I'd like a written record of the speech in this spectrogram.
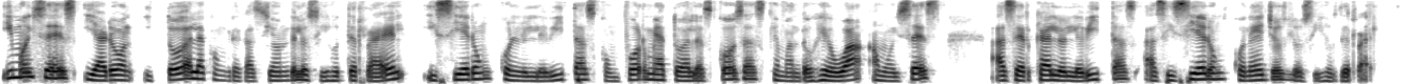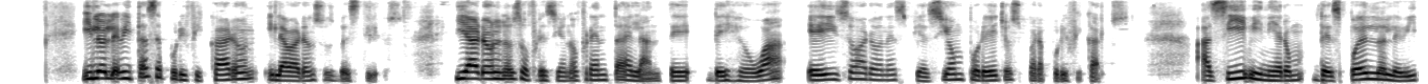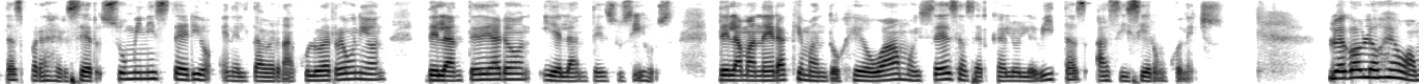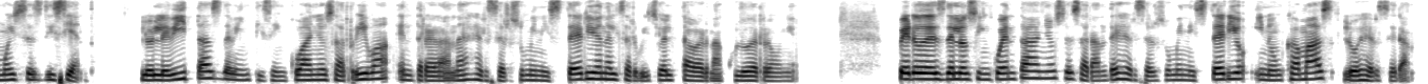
Y Moisés y Aarón y toda la congregación de los hijos de Israel hicieron con los levitas conforme a todas las cosas que mandó Jehová a Moisés acerca de los levitas, así hicieron con ellos los hijos de Israel. Y los levitas se purificaron y lavaron sus vestidos. Y Aarón los ofreció en ofrenda delante de Jehová, e hizo Aarón expiación por ellos para purificarlos. Así vinieron después los levitas para ejercer su ministerio en el tabernáculo de reunión delante de Aarón y delante de sus hijos. De la manera que mandó Jehová a Moisés acerca de los levitas, así hicieron con ellos. Luego habló Jehová a Moisés diciendo, los levitas de 25 años arriba entrarán a ejercer su ministerio en el servicio del tabernáculo de reunión. Pero desde los 50 años cesarán de ejercer su ministerio y nunca más lo ejercerán.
